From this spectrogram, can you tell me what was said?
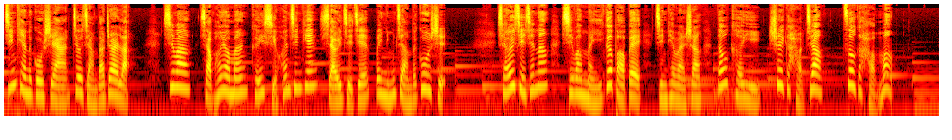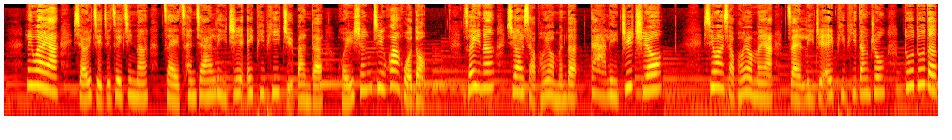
今天的故事呀就讲到这儿了。希望小朋友们可以喜欢今天小鱼姐姐为你们讲的故事。小鱼姐姐呢，希望每一个宝贝今天晚上都可以睡个好觉，做个好梦。另外呀，小鱼姐姐最近呢在参加荔枝 APP 举办的回声计划活动，所以呢需要小朋友们的大力支持哦。希望小朋友们呀在荔枝 APP 当中多多的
